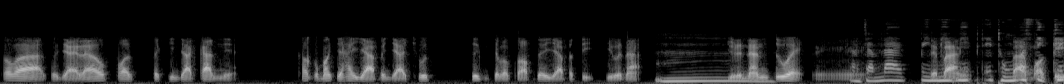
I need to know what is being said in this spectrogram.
เพราะว่าส่วนใหญ่แล้วพอไปกินยากันเนี่ยเขาก็มักจะให้ยาเป็นยาชุด ซึ่งจะประกอบด้วยยาปฏิชีวนะๆอืมอยู่ในนั้นด้วยเอออ่าจำได้ปีแต่นี้บางมีไอ้ถุงพลาสติกบางหมอตี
